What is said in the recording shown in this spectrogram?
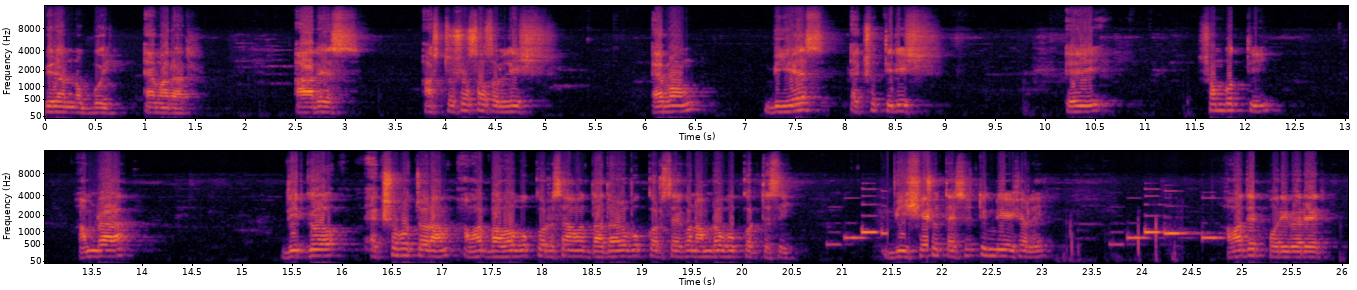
বিরানব্বই এমআরআর আর এস আটশোশো ছচল্লিশ এবং বিএস একশো তিরিশ। এই সম্পত্তি আমরা দীর্ঘ একশো বছর আম- আমার বাবা বুক করেছে, আমার দাদাও বুক করছে, এখন আমরাও বুক করতেছি। বিশেষশো তেষট্টি সালে আমাদের পরিবারের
